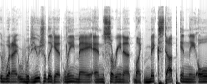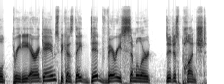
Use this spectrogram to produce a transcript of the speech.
when I would usually get Li Mei and Sareena like mixed up in the old 3D era games because they did very similar. They just punched.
